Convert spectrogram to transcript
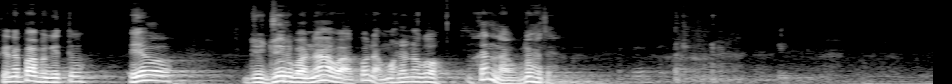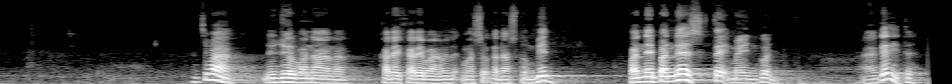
Kenapa begitu? Ya, jujur bana awak aku nak mohon nago. Kan lah, udah aja. Cuma jujur bana lah. Kare-kare mana masuk ke dalam tumbin. Pandai-pandai stek main kau. Ha, kan itu.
